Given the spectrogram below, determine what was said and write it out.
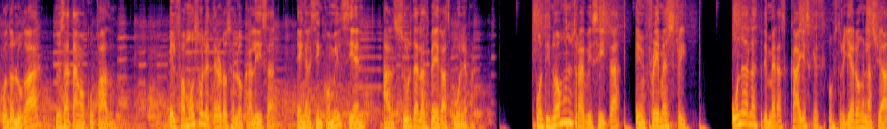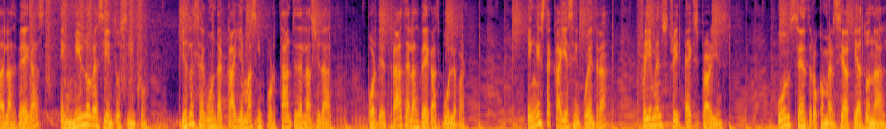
cuando el lugar no está tan ocupado. El famoso letrero se localiza en el 5100 al sur de Las Vegas Boulevard. Continuamos nuestra visita en Freeman Street, una de las primeras calles que se construyeron en la ciudad de Las Vegas en 1905 y es la segunda calle más importante de la ciudad, por detrás de Las Vegas Boulevard. En esta calle se encuentra Freeman Street Experience, un centro comercial peatonal.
